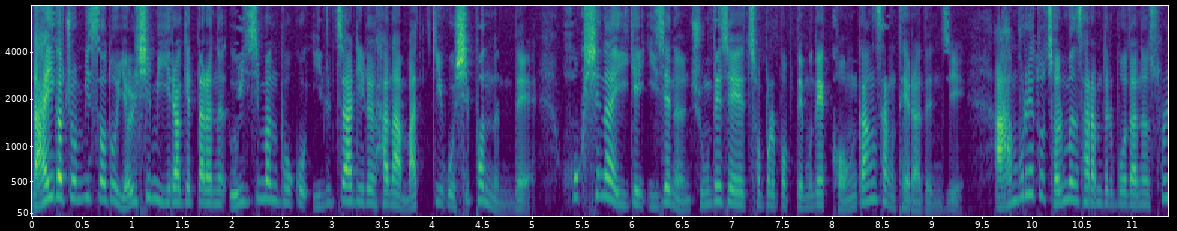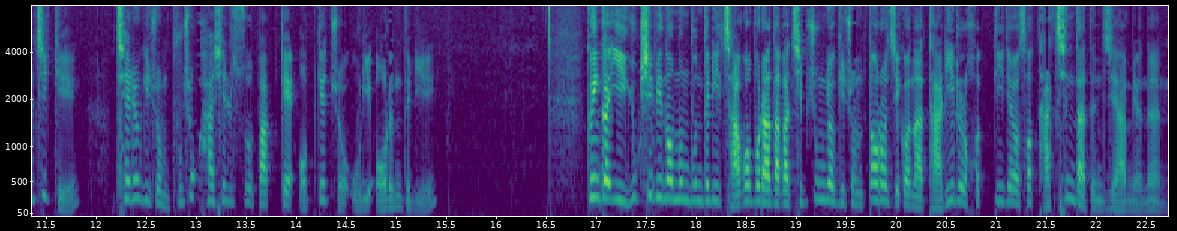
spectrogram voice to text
나이가 좀 있어도 열심히 일하겠다라는 의지만 보고 일자리를 하나 맡기고 싶었는데 혹시나 이게 이제는 중대재해처벌법 때문에 건강 상태라든지 아무래도 젊은 사람들보다는 솔직히 체력이 좀 부족하실 수밖에 없겠죠. 우리 어른들이. 그러니까 이 60이 넘은 분들이 작업을 하다가 집중력이 좀 떨어지거나 다리를 헛디뎌서 다친다든지 하면은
